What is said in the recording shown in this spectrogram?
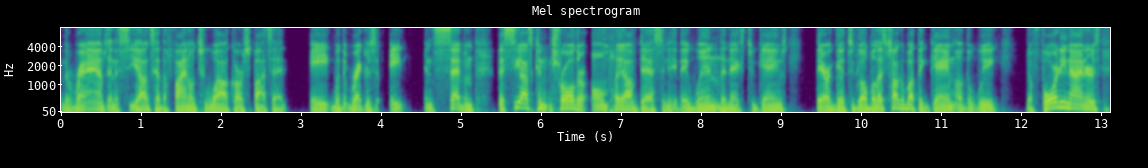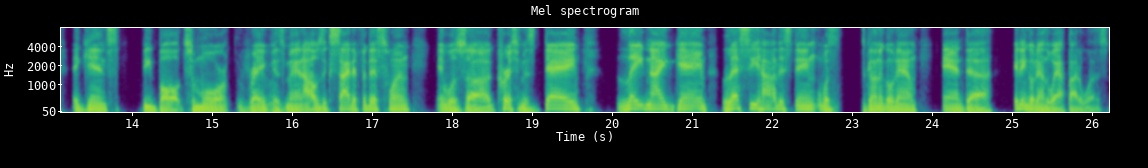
And the Rams and the Seahawks had the final two wildcard spots at eight with the records eight and seven. The Seahawks control their own playoff destiny. They win the next two games. They are good to go. But let's talk about the game of the week. The 49ers against the Baltimore Ravens, man. I was excited for this one. It was uh Christmas Day, late night game. Let's see how this thing was gonna go down. And uh it didn't go down the way I thought it was.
